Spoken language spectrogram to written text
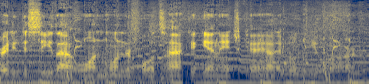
Ready to see that one wonderful attack again, HK? I hope you are.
